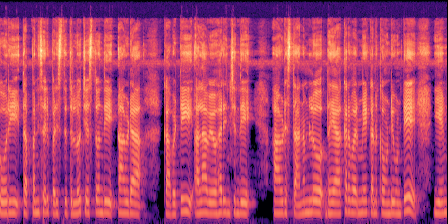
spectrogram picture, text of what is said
కోరి తప్పనిసరి పరిస్థితుల్లో చేస్తోంది ఆవిడ. కాబట్టి అలా వ్యవహరించింది. ఆవిడ స్థానంలో దయాకర్ వర్మే కనుక ఉండి ఉంటే ఏం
